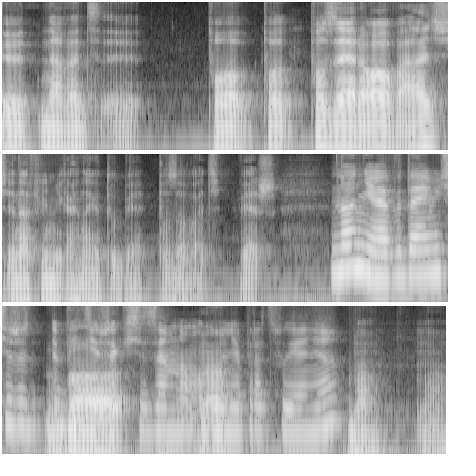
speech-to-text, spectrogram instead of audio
y, nawet y, po, po, pozerować na filmikach na YouTubie, pozować, wiesz. No nie, wydaje mi się, że Bo- widzisz, jak się ze mną no. ogólnie pracuje, nie? No, no,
